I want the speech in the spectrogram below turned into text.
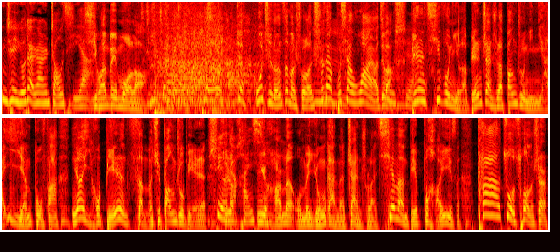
你这有点让人着急呀、喜欢被摸了。对，我只能这么说了，实在不像话呀，对吧？别人欺负你了，别人站出来帮助你，你还一言不发，你让以后别人怎么去帮助别人？是有点寒心女孩们，我们勇敢的站出来，千万别不好意思。他做错了事儿，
